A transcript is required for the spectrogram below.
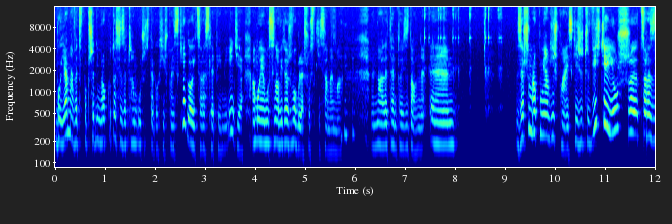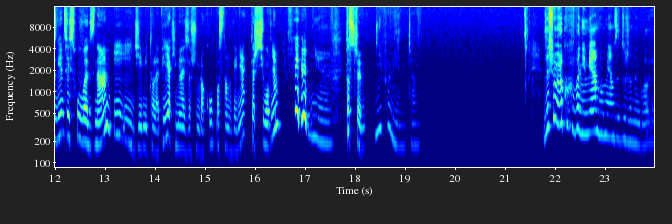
Bo ja nawet w poprzednim roku to się zaczęłam uczyć tego hiszpańskiego i coraz lepiej mi idzie. A mojemu synowi to już w ogóle szóstki same ma. No ale ten to jest zdolny. W zeszłym roku miałam hiszpański. Rzeczywiście już e, coraz więcej słówek znam i idzie mi to lepiej. Jakie miałeś w zeszłym roku postanowienie? Też siłownią? Nie, To z czym? nie pamiętam. W zeszłym roku chyba nie miałam, bo miałam za dużo na głowie,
